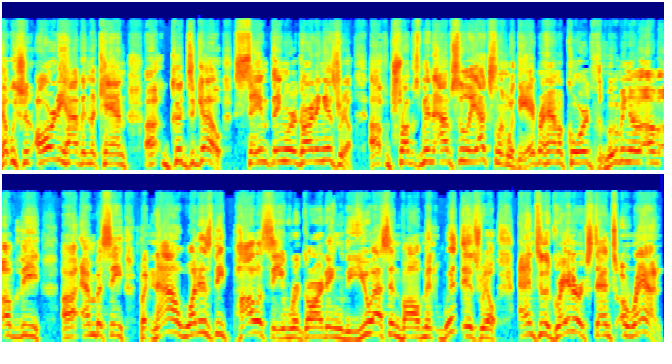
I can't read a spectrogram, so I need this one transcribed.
that we should already have in the can, uh, good to go. Same thing regarding Israel. Uh, Trump's been absolutely excellent with the Abraham Accords, the moving of, of, of the uh, embassy. But now, what is the policy regarding the U.S. involvement with Israel and to the greater extent, Iran?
